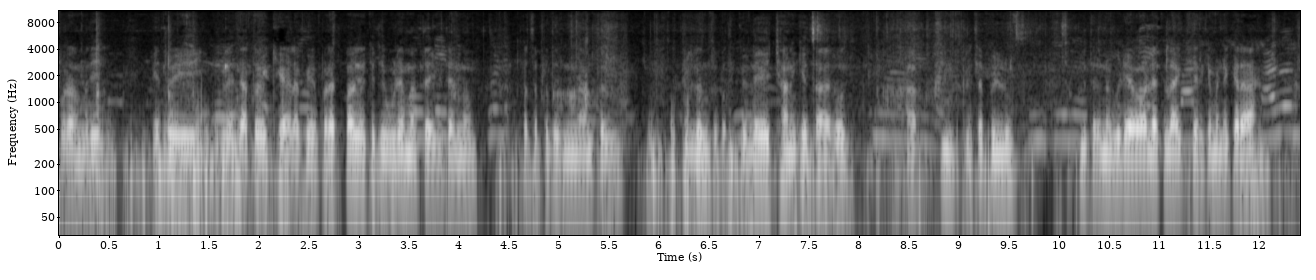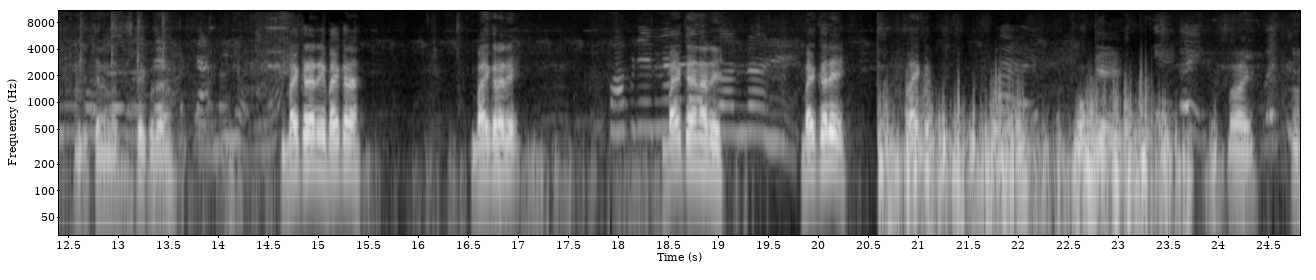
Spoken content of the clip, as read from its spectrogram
पुरांमध्ये. येतोय इकडे जातोय खेळायला पे परत पाहूया किती उड्या मारत आहे मित्रांनो. असं पद्धतीने आमचं पिल्लांसोबत लय छान खेळता रोज हा बकरीचा पिल्लू. मित्रांनो व्हिडिओ आवडला तर लाईक शेअर कमेंट करा. आमच्या चॅनलला सबस्क्राईब करा. बाय करा रे बाय करा. बाय करा रे. बाय करा ना रे. बाय करे बाय कर. ओके. बाय. हां.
